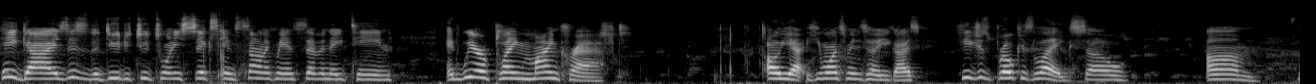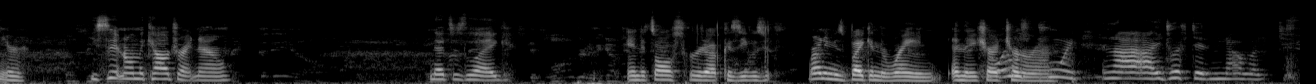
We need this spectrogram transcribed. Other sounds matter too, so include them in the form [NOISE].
Hey guys, this is the Duditude26 and Sonic Man 718, and we are playing Minecraft. Oh yeah, he wants me to tell you guys, he just broke his leg, so, um, here. He's sitting on the couch right now. That's his leg. And it's all screwed up because he was riding his bike in the rain, and then he tried Oh, to turn around. pouring, and I, I drifted, and I was like.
